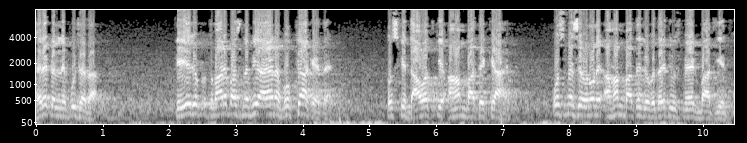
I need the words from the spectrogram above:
ہیرے کل نے پوچھا تھا کہ یہ جو تمہارے پاس نبی آیا نا، وہ کیا کہتے ہیں اس کی دعوت کی اہم باتیں کیا ہے اس میں سے انہوں نے اہم باتیں جو بتائی تھی، اس میں ایک بات یہ تھی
